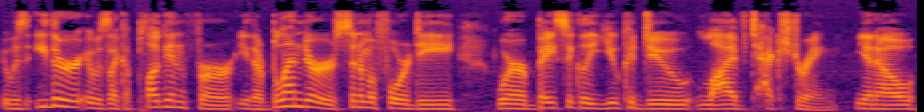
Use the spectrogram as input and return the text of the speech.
it was either it was like a plugin for either Blender or Cinema 4D where basically you could do live texturing. You know,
